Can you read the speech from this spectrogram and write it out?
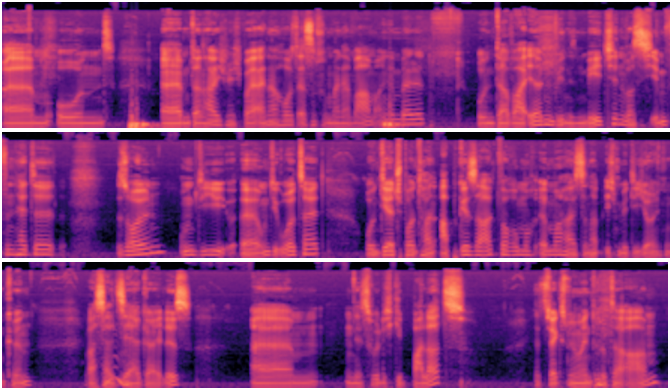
Ähm, und ähm, dann habe ich mich bei einer Hausessen von meiner Mom angemeldet und da war irgendwie ein Mädchen, was ich impfen hätte sollen um die, äh, um die Uhrzeit und die hat spontan abgesagt, warum auch immer. Heißt, dann habe ich mit die joinken können, was halt hm. sehr geil ist. Ähm, und jetzt wurde ich geballert. Jetzt wächst mir mein dritter Arm.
